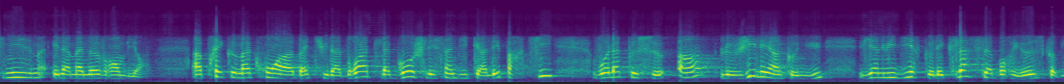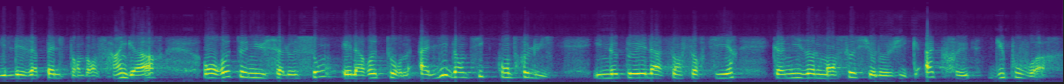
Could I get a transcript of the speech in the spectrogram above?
cynisme et la manœuvre ambiant. Après que Macron a abattu la droite, la gauche, les syndicats, les partis, voilà que ce 1, le gilet inconnu, vient lui dire que les classes laborieuses, comme il les appelle tendance ringard, ont retenu sa leçon et la retournent à l'identique contre lui. Il ne peut hélas en sortir qu'un isolement sociologique accru du pouvoir.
